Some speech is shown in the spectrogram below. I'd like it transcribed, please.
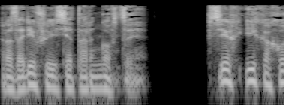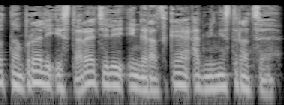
разорившиеся торговцы. Всех их охотно брали и старатели, и городская администрация.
